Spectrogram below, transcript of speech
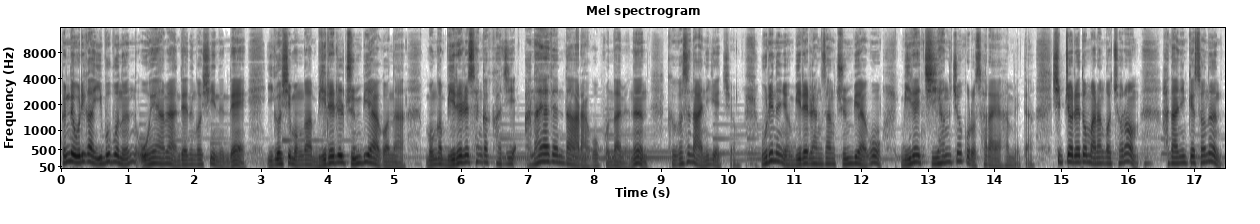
그런데 우리가 이 부분은 오해하면 안 되는 것이 있는데 이것이 뭔가 미래를 준비하거나 뭔가 미래를 생각하지 않아야 된다라고 본다면은 그것은 아니겠죠. 우리는요, 미래를 항상 준비하고 미래 지향적으로 살아야 합니다. 10절에도 말한 것처럼 하나님께서는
